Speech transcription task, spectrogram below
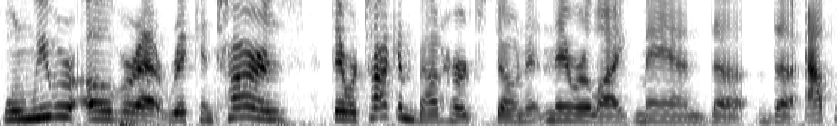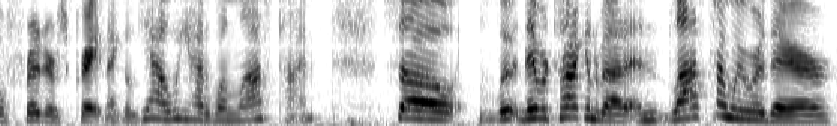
when we were over at Rick and Tara's, they were talking about Hurts Donut, and they were like, "Man, the the apple fritter's great." And I go, "Yeah, we had one last time." So w- they were talking about it, and last time we were there,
